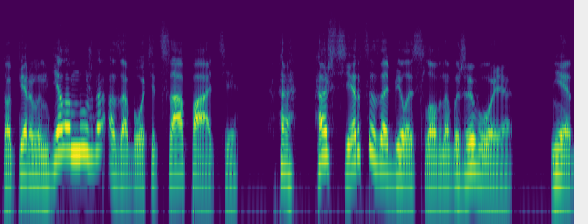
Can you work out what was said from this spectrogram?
то первым делом нужно озаботиться о Пати. Ха, аж сердце забилось, словно бы живое. Нет,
